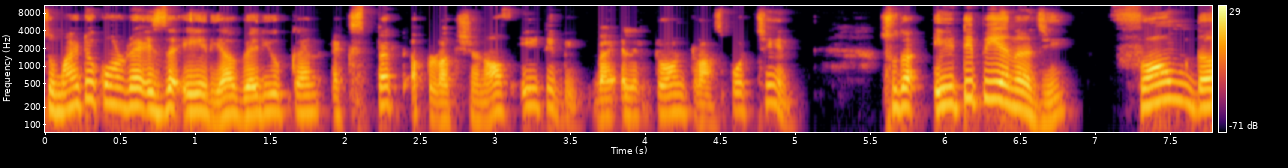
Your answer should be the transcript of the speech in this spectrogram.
So mitochondria is the area where you can expect a production of ATP by electron transport chain. So the ATP energy from the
